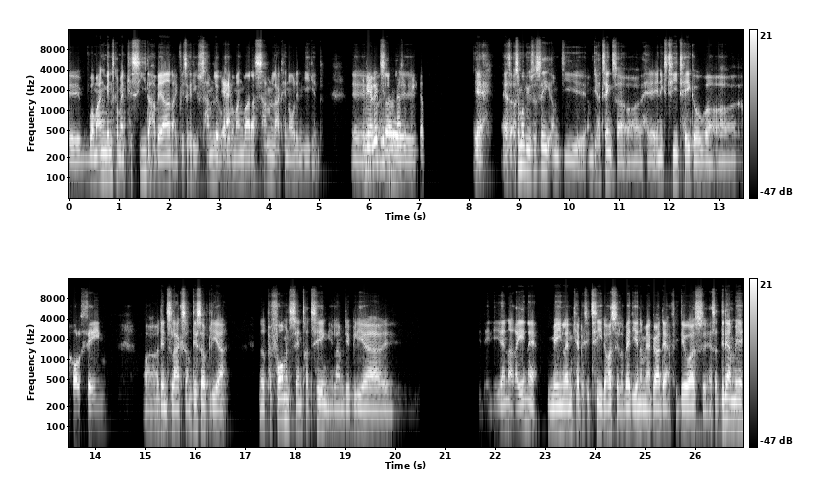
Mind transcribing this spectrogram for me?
øh, hvor mange mennesker man kan sige, der har været der. For så kan de jo samle, okay, Ja. hvor mange var der sammenlagt hen over den weekend. Øh, Det bliver lidt ligesom øh. Ja, altså, og så må vi jo så se, om de, om de har tænkt sig at have NXT Takeover og Hall of Fame og den slags, om det så bliver noget performance-centre ting, eller om det bliver øh, en, en anden arena med en eller anden kapacitet også, eller hvad de ender med at gøre der, fordi det er jo også, øh, altså det der med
